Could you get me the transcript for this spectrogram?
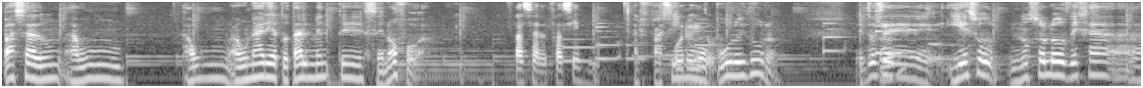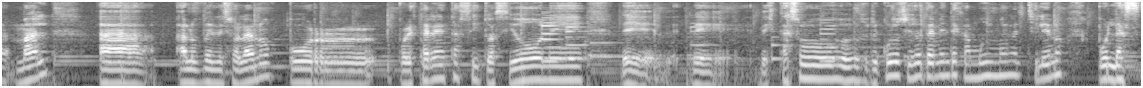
pasa de un, a, un, a, un, a un área totalmente xenófoba. Pasa al fascismo. Al fascismo puro y duro. Entonces, y eso no solo deja mal a, a los venezolanos por, por, estar en estas situaciones de, de, escasos recursos, sino también deja muy mal al chileno por las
